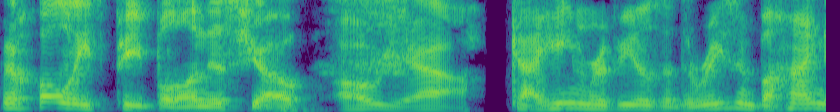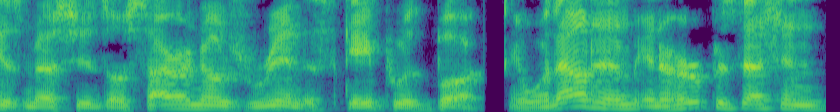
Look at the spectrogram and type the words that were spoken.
with all these people on this show. oh, yeah. Kyheem reveals that the reason behind his message, Osyraa knows Ryn escaped with Book, and without him in her possession,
